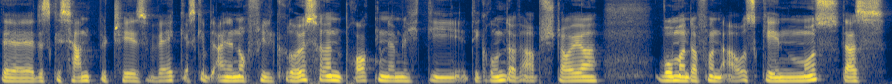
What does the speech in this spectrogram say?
des Gesamtbudgets weg. Es gibt einen noch viel größeren Brocken, nämlich die, die Grunderwerbsteuer, wo man davon ausgehen muss, dass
